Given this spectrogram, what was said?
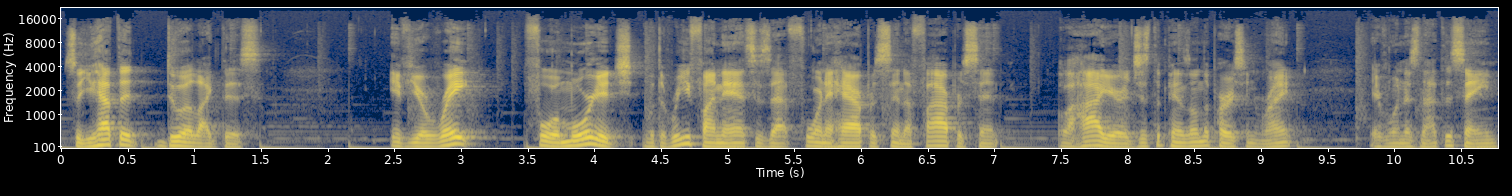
So you have to do it like this. If your rate for a mortgage with a refinance is at four and a half percent or five percent or higher, it just depends on the person, right? Everyone is not the same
